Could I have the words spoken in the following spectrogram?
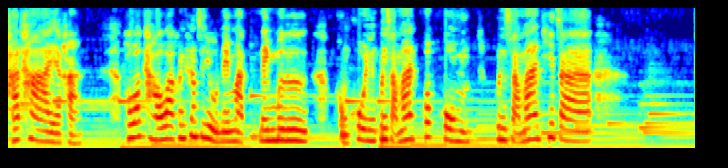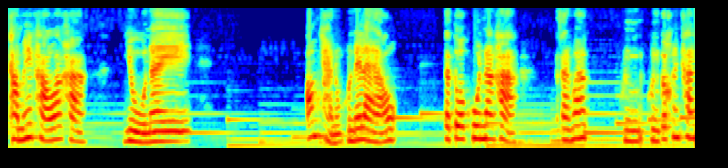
ท้าทายอะค่ะ เพราะว่าเขาอะค่อนข้างจะอยู่ในหมัดในมือของคุณ คุณสามารถควบคุม คุณสามารถที่จะทำให้เขาอะค่ะ อยู่ในอ้อมแขนของคุณได้แล้ว แต่ตัวคุณนะคะอาจารย์ว่าคุณคุณก็ค่อนข้าง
